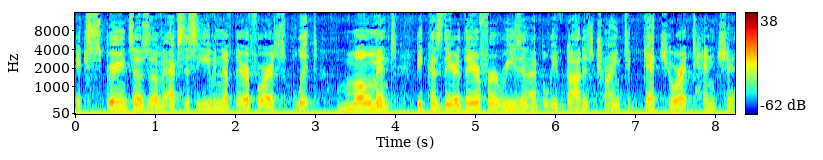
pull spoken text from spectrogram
experiences of ecstasy, even if they're for a split moment, because they are there for a reason. I believe God is trying to get your attention.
